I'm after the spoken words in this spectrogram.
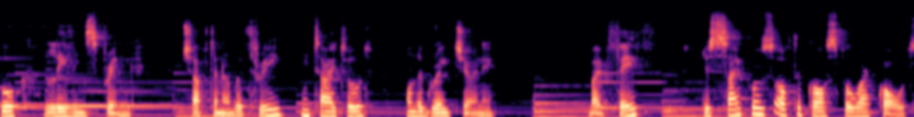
book Living Spring, chapter number 3, entitled On the Great Journey. By faith, disciples of the gospel are called,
